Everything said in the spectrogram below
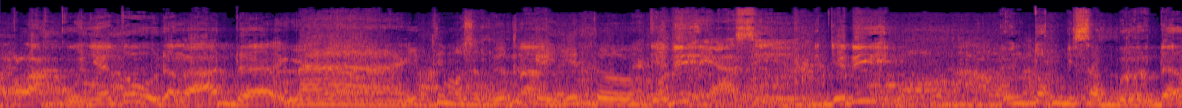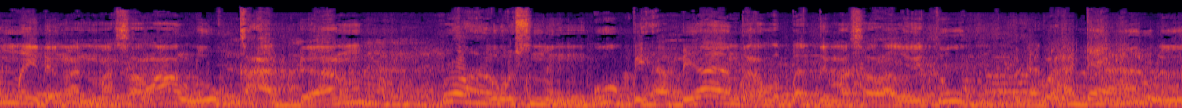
pelakunya tuh udah nggak ada gitu. Nah, itu maksud gue tuh Nah, kayak gitu. Jadi jadi untuk bisa berdamai dengan masa lalu, kadang lo harus nunggu pihak-pihak yang terlibat di masa lalu itu Udah pergi ada. dulu,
